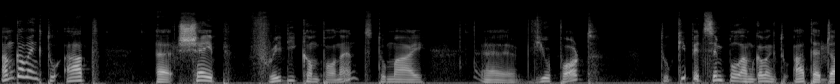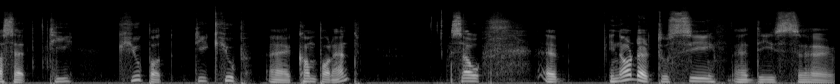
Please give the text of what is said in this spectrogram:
I'm going to add a shape 3D component to my uh, viewport. To keep it simple, I'm going to add a, just a T cube, T cube uh, component. So, uh, in order to see uh, this uh,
